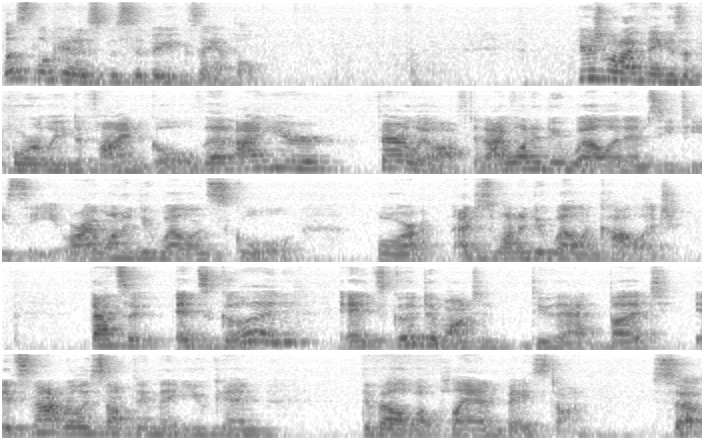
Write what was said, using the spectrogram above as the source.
let's look at a specific example. Here's what I think is a poorly defined goal that I hear fairly often. I want to do well at MCTC, or I want to do well in school, or I just want to do well in college. That's a, it's good. It's good to want to do that, but it's not really something that you can develop a plan based on. So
